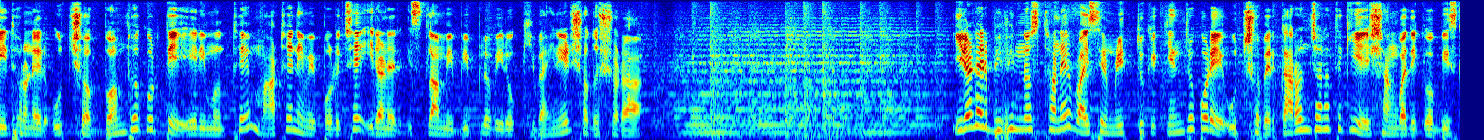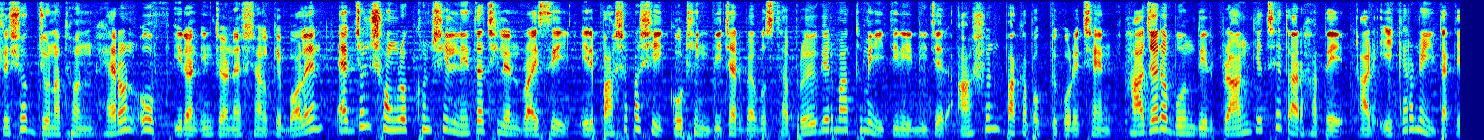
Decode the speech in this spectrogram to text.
এই ধরনের উৎসব বন্ধ করতে এরই মধ্যে মাঠে নেমে পড়েছে ইরানের ইসলামী বিপ্লবী রক্ষী বাহিনীর সদস্যরা। ইরানের বিভিন্ন স্থানে রাইসের মৃত্যুকে কেন্দ্র করে উৎসবের কারণ জানাতে গিয়ে সাংবাদিক ও বিশ্লেষক জোনাথন হ্যারন ওফ ইরান ইন্টারন্যাশনালকে বলেন, একজন সংরক্ষণশীল নেতা ছিলেন রাইসি। এর পাশাপাশি কঠিন বিচার ব্যবস্থা প্রয়োগের মাধ্যমেই তিনি নিজের আসন পাকাপোক্ত করেছেন। হাজারো বন্দির প্রাণ গেছে তার হাতে, আর এ কারণেই তাকে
